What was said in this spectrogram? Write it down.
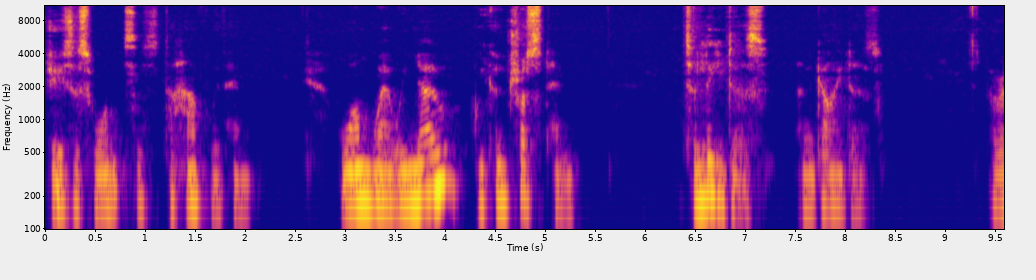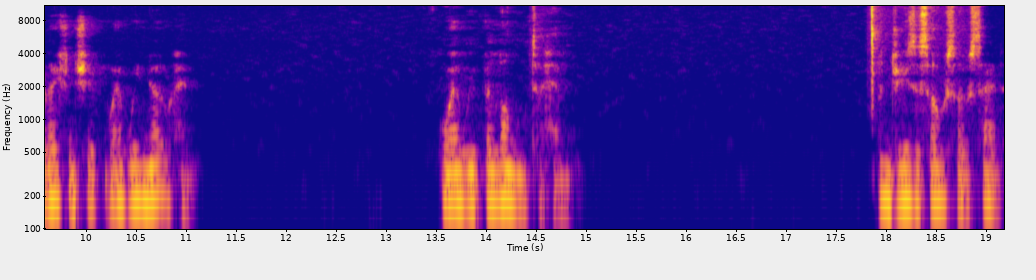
Jesus wants us to have with him. One where we know we can trust him to lead us and guide us. A relationship where we know him, where we belong to him. And Jesus also said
